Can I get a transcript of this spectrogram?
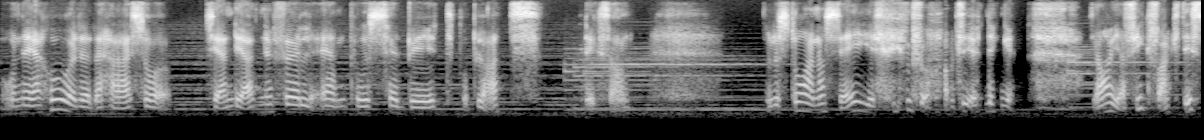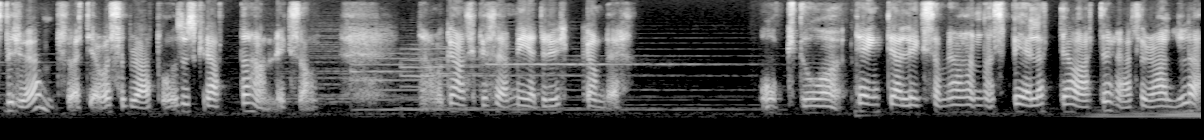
Och när jag hörde det här så kände jag att nu föll en pusselbit på plats. Liksom. Och då står han och säger inför avdelningen, ja jag fick faktiskt beröm för att jag var så bra på och så skrattade han liksom. Han var ganska så här medryckande. Och då tänkte jag liksom, ja han har spelat teater här för alla.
